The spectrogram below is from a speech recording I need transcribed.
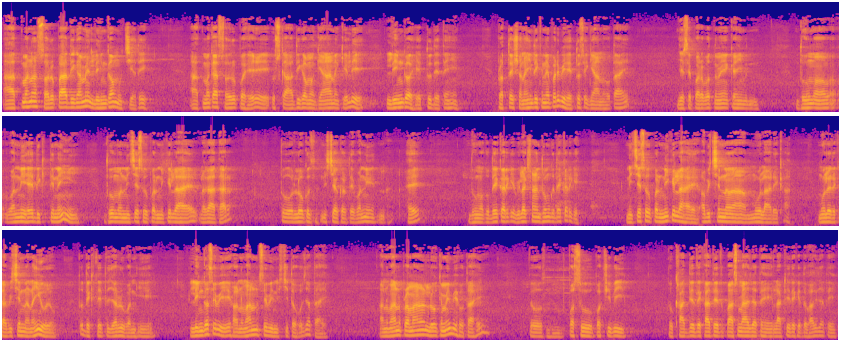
आत्मन स्वरूपाधिगम लिंगम उच्यते। आत्मा का स्वरूप है, उसका अधिगम ज्ञान के लिए लिंग हेतु देते हैं। प्रत्यक्ष नहीं दिखने पर भी हेतु से ज्ञान होता है। जैसे पर्वत में कहीं धूम वन्नी है, दिखती नहीं, धूम नीचे से ऊपर निकल रहा है लगातार तो लोग निश्चय करते वन्नी है धूम को देख करके, विलक्षण धूम को देख करके, नीचे से ऊपर निकल रहा है, अविच्छिन्न मूला रेखा मूल रेखा विच्छिन्न नहीं हो तो देखते तो ज़रूर बनी लिंग से भी, हनुमान से भी निश्चित हो जाता है। अनुमान प्रमाण लोक में भी होता है। तो पशु, पक्षी भी तो खाद्य दिखाते तो पास में आ जाते हैं, लाठी देखे तो भाग जाते हैं।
